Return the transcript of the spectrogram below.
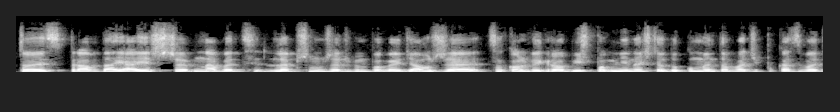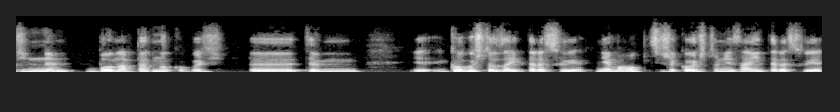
To jest prawda, ja jeszcze nawet lepszą rzecz bym powiedział, że cokolwiek robisz, powinieneś to dokumentować i pokazywać innym, bo na pewno kogoś yy, tym, yy, kogoś to zainteresuje. Nie ma opcji, że kogoś to nie zainteresuje.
